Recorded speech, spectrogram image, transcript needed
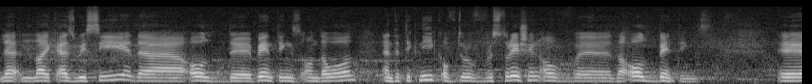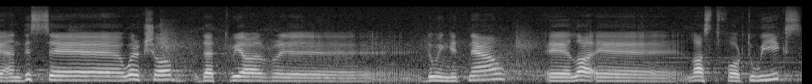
like as we see the old uh, paintings on the wall and the technique of the restoration of uh, the old paintings. Uh, and this uh, workshop that we are uh, doing it now uh, la last for two weeks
